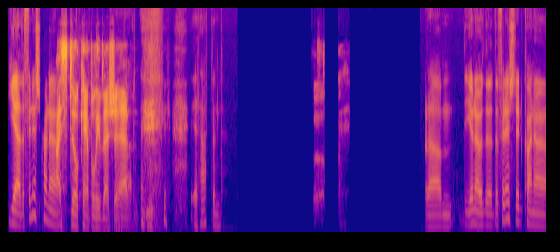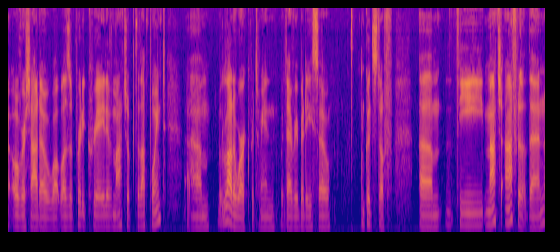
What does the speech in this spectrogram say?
Yeah, the finish kind of. I still can't believe that shit happened. it happened. But um, you know, the the finish did kind of overshadow what was a pretty creative match up to that point. Um, with a lot of work between with everybody, so good stuff. Um, the match after that then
